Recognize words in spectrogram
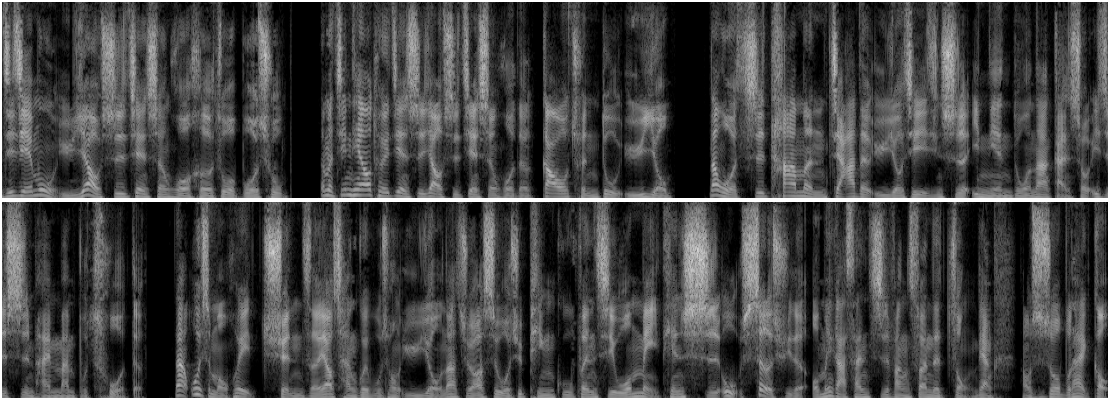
期节目与药师健生活合作播出。那么今天要推荐是药师健生活的高纯度鱼油。那我吃他们家的鱼油，其实已经吃了一年多，那感受一直是还蛮不错的。那为什么我会选择要常规补充鱼油？那主要是我去评估分析我每天食物摄取的欧米伽三脂肪酸的总量，老实说不太够。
